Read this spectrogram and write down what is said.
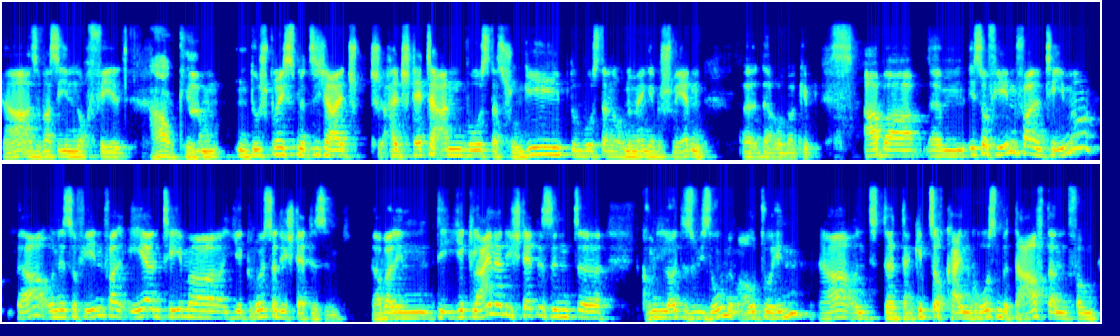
Ja, also was ihnen noch fehlt. Ah, okay. Ähm, du sprichst mit Sicherheit halt Städte an, wo es das schon gibt und wo es dann auch eine Menge Beschwerden äh, darüber gibt. Aber ähm, ist auf jeden Fall ein Thema, ja, und ist auf jeden Fall eher ein Thema, je größer die Städte sind. Ja, weil in, die, je kleiner die Städte sind, äh, kommen die Leute sowieso mit dem Auto hin. Ja, und da, da gibt es auch keinen großen Bedarf, dann vom,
